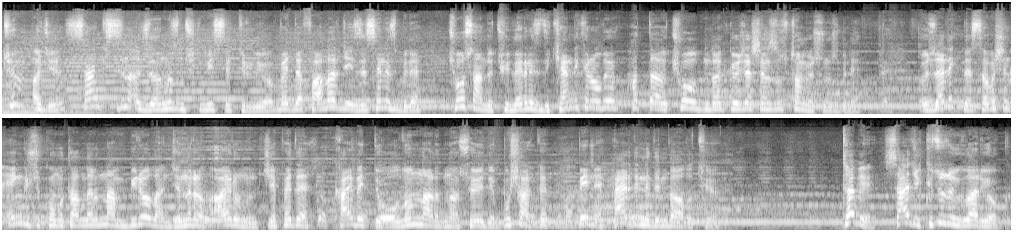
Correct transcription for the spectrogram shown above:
Tüm acı sanki sizin acılarınızmış gibi hissettiriliyor ve defalarca izleseniz bile çoğu sahne tüyleriniz diken diken oluyor hatta çoğunda gözyaşlarınızı tutamıyorsunuz bile. Özellikle savaşın en güçlü komutanlarından biri olan General Iroh'un cephede kaybettiği oğlunun ardından söylediği bu şarkı beni her dinlediğimde ağlatıyor. Tabi sadece kötü duygular yok.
